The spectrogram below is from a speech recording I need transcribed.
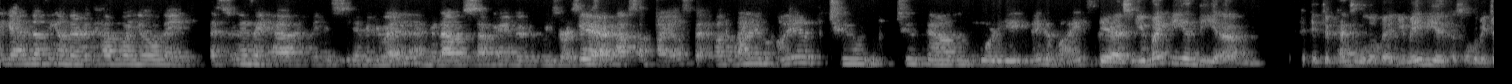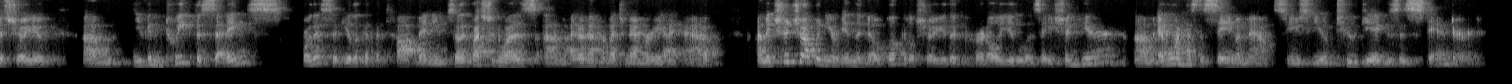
Like I have nothing on there, but how do I know like as soon as I have like a CWL, I'm allowed some kind of resources. Yeah. I have some files, but how do I I have, know? I have two, two thousand forty-eight megabytes. Yeah, so you might be in the um, it depends a little bit. You may be in, so let me just show you. Um, you can tweak the settings for this if you look at the top menu. So the question was, um, I don't know how much memory I have. Um, it should show up when you're in the notebook. It'll show you the kernel utilization here. Um, everyone has the same amount. So you see you have two gigs as standard.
